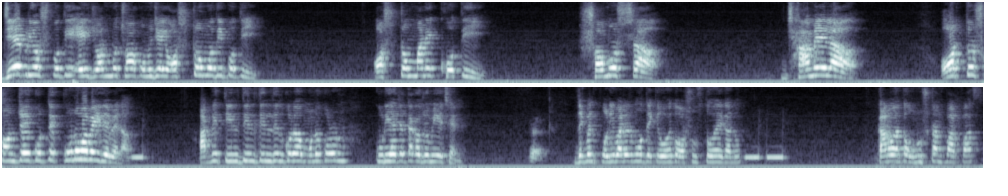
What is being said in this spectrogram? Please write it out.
যে বৃহস্পতি এই জন্মছক অনুযায়ী অষ্টম অধিপতি অষ্টম মানে ক্ষতি সমস্যা ঝামেলা অর্থ সঞ্চয় করতে কোনোভাবেই দেবে না। আপনি তিল তিল তিল তিল করে মনে করুন কুড়ি হাজার টাকা জমিয়েছেন। হ্যাঁ। দেখবেন পরিবারের মধ্যে কেউ হয়তো অসুস্থ হয়ে গেল। কারও হয়তো অনুষ্ঠান পারপাস।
